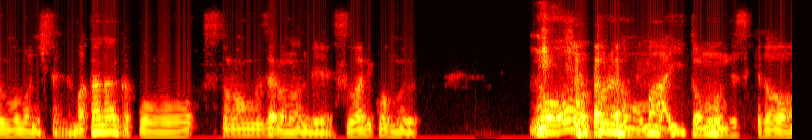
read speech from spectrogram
うものにしたいな。またなんかこう、ストロングゼロ飲んで座り込むのを取るのもまあいいと思うんですけど、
